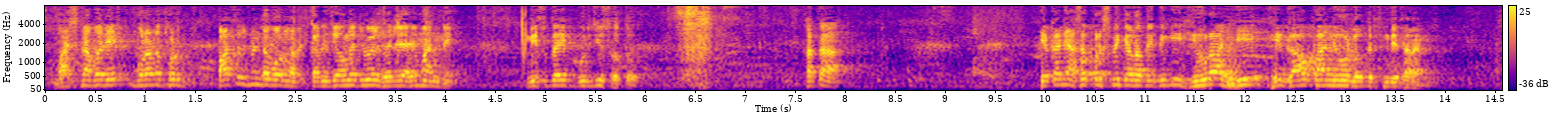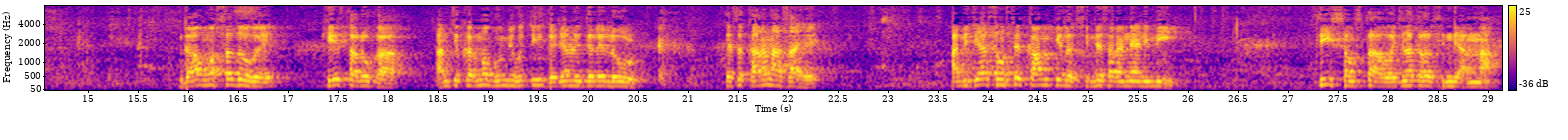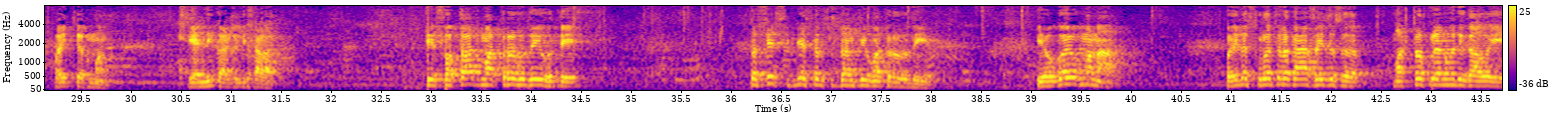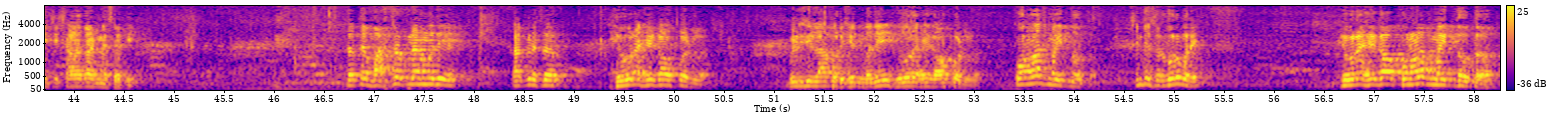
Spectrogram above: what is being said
भाषणामध्ये मुलांना थोडं पाचच मिनिटं बोलणार कारण जेवणाची वेळ झाली आहे मान्य. मी सुद्धा एक गुरुजीच होतो. आता एकाने असा प्रश्न केला होता की हिवरा ही हे गाव का निवडलं होतं शिंदे सरांनी? गाव मस्ताजोग आहे केस तालुका आमची कर्मभूमी होती गजानन विद्यालय लवळ. त्याचं कारण असं आहे आम्ही ज्या संस्थेत काम केलं शिंदे सरांनी आणि मी ती संस्था वैजनाथराव शिंदे अण्णा व्हाईस चेअरमन यांनी काढलेली शाळा. ते स्वतःच मात्र हृदय होते. तसेच शिंदे सर सुद्धा आमचे मात्र हृदय आहेत. योगायोग म्हणा. पहिलं सुरुवातीला काय असायचं सर? मास्टर प्लॅनमध्ये गावं यायची शाळा काढण्यासाठी. तर त्या मास्टर प्लॅनमध्ये काकडे सर? हिवरा हे गाव पडलं. बीड जिल्हा परिषदमध्ये हिवरा हे गाव पडलं. कोणालाच माहीत नव्हतं. शिंदे सर बरोबर आहे? हिवरा हे गाव कोणालाच माहीत नव्हतं.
